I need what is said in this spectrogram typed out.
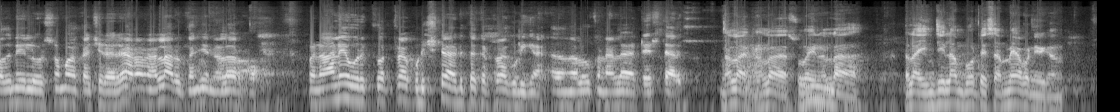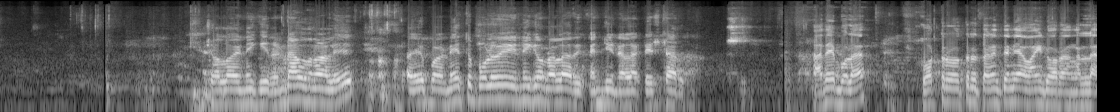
பதினேழு வருஷமாக கச்சிடாரு ஆனால் நல்லா இருக்கும் கஞ்சி நல்லா இருக்கும் இப்போ நானே ஒரு கற்றா குடிச்சிட்டு அடுத்த கற்றா குடிக்கிறேன். அது அந்த அளவுக்கு நல்ல டேஸ்ட்டாக இருக்கு. நல்லா இருக்கு நல்லா சுவை நல்லா நல்லா இஞ்சிலாம் போட்டு செம்மையா பண்ணியிருக்காங்க. சொல்ல இன்னைக்கு ரெண்டாவது நாள். அதே போல் நேற்று போலவே இன்னைக்கும் நல்லா இருக்கு கஞ்சி நல்லா டேஸ்ட்டாக இருக்கும் அதே போல ஒருத்தர் ஒருத்தர் தனித்தனியா வாங்கிட்டு வராங்கல்ல.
